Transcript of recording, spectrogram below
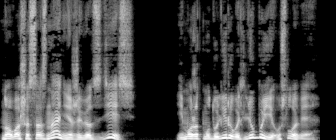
но ваше сознание живет здесь и может модулировать любые условия.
